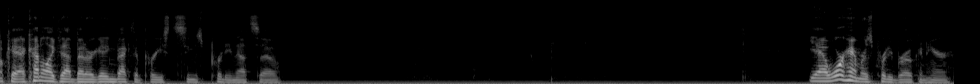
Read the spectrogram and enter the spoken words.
Okay, I kind of like that better. Getting back to priest seems pretty nuts. So. Yeah, Warhammer's pretty broken here.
